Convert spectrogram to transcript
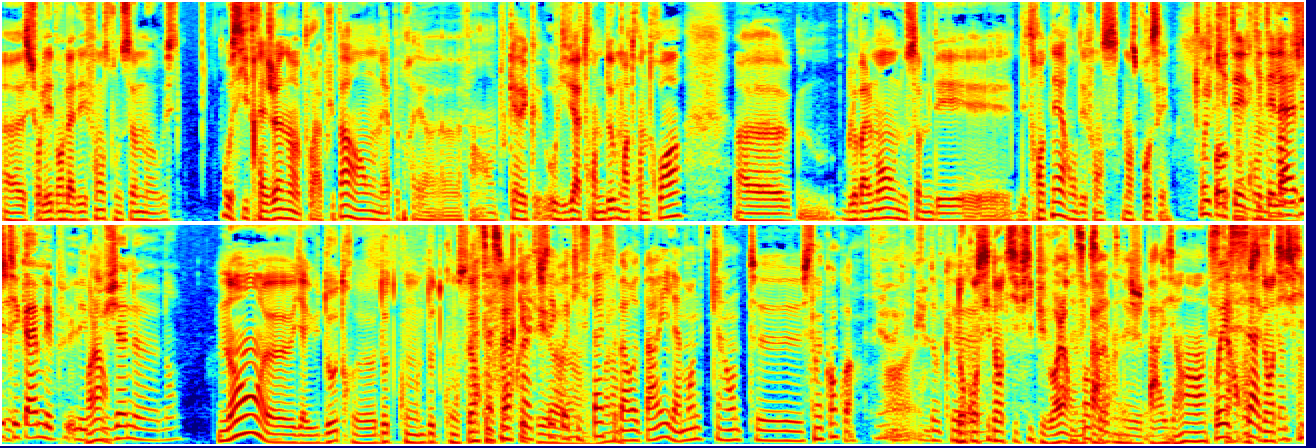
Euh, sur les bancs de la défense, nous sommes aussi, très jeunes pour la plupart. Hein. On est à peu près, euh, enfin, en tout cas avec Olivier à 32, moi 33. globalement, nous sommes des, trentenaires en défense dans ce procès. Oui, qui était, qui était là. Vous étiez quand même les plus, les plus jeunes, non? Non, euh, il y a eu d'autres euh, d'autres d'autres consoeurs, ah, qui étaient. Tu sais quoi qui se passe Le barreau de Paris, il a moins de 45 ans, quoi. Donc, donc on s'identifie, puis voilà, on est, on est parisien, etc. on s'identifie.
